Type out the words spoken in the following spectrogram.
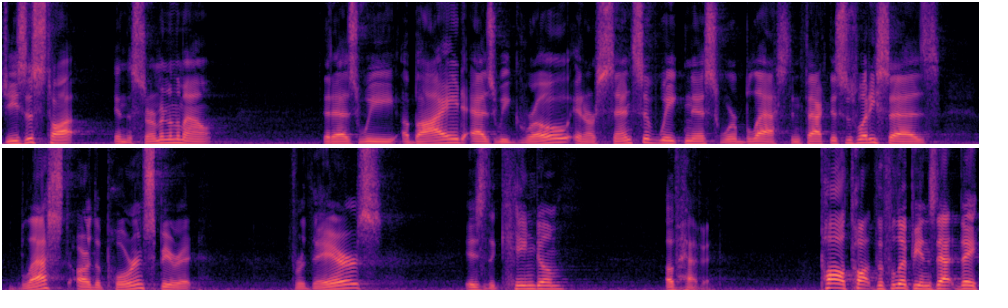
Jesus taught in the Sermon on the Mount that as we abide, as we grow in our sense of weakness, we're blessed. In fact, this is what he says Blessed are the poor in spirit, for theirs is the kingdom of heaven. Paul taught the Philippians that they,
